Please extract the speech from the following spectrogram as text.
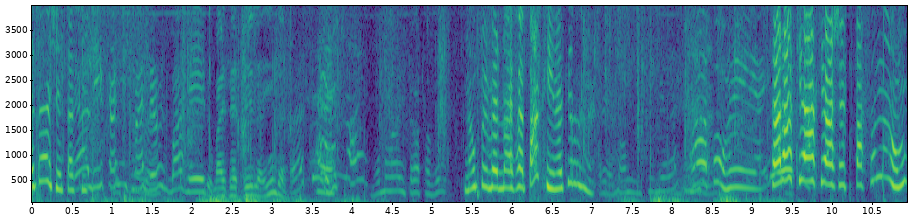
é da gente É aqui. ali que a gente vai ver os barreiros. Mas é dele ainda? É. Vamos lá entrar pra ver. Não, primeiro nós vai pra aqui, né, Luna? É, vamos primeiro. Ah, burrinha. Será que aqui a gente passa não?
